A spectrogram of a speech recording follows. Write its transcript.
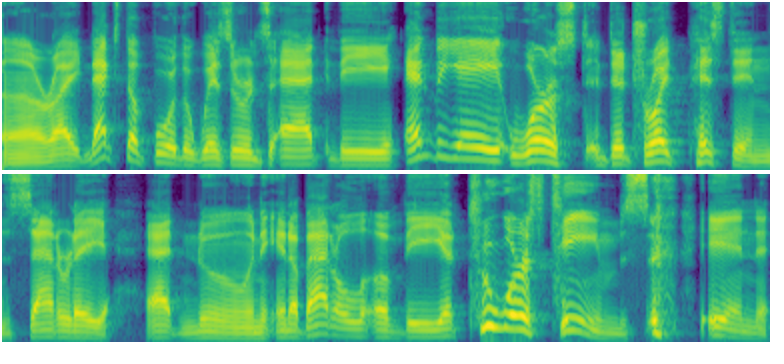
All right, next up for the Wizards at the NBA worst Detroit Pistons Saturday at noon in a battle of the two worst teams in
